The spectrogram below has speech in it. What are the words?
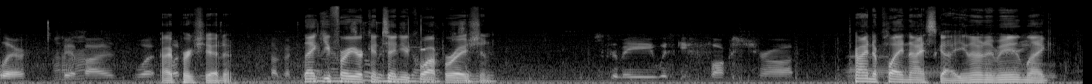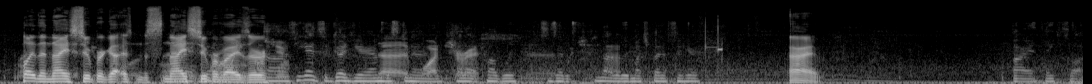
Clear. Be advised. What? I what's appreciate it. Thank you for your go over here if continued you don't mind. cooperation. It's gonna be Whiskey Foxtrot. Trying to play nice guy, you know what I mean? Like, play the nice super guy, nice supervisor. Uh, if you guys are good here, I'm just Uh, gonna watch head out probably, since I'm not really much benefit here. All right. All right, thanks a lot.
